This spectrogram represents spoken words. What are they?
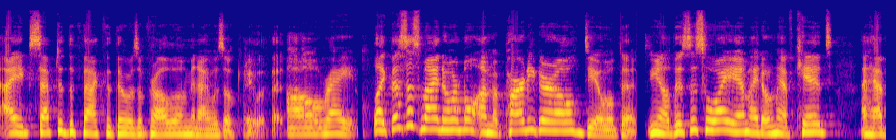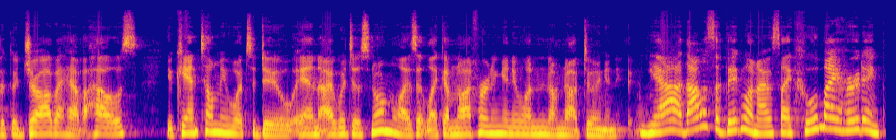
I accepted the fact that there was a problem and I was okay with it. All right. Like, this is my normal. I'm a party girl. Deal with it. You know, this is who I am. I don't have kids. I have a good job. I have a house. You can't tell me what to do. And I would just normalize it. Like, I'm not hurting anyone and I'm not doing anything. Yeah, that was a big one. I was like, who am I hurting?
